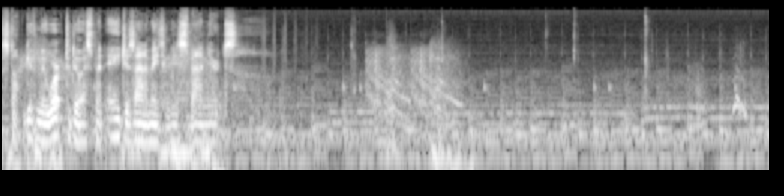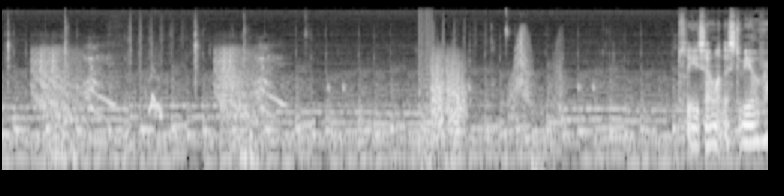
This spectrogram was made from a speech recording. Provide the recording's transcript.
Stop giving me work to do, I spent ages animating these Spaniards. This to be over.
